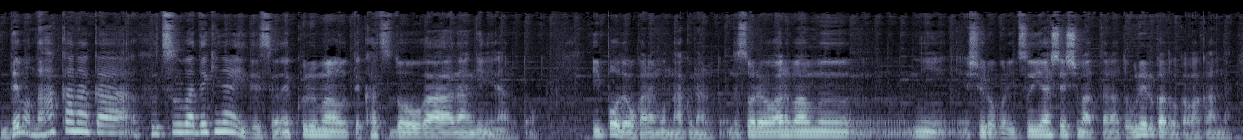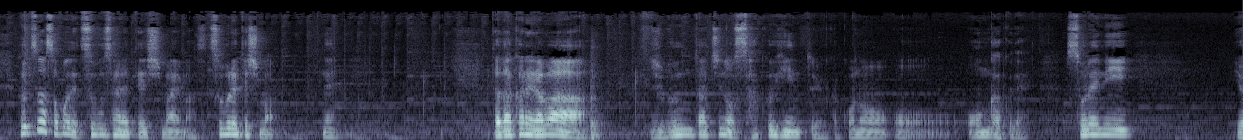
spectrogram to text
でもなかなか普通はできないですよね。車を売って活動が難儀になると。一方でお金もなくなると。でそれをアルバムに収録に費やしてしまったらあと売れるかどうか分かんない。普通はそこで潰されてしまいます。潰れてしまう。ね。ただ彼らは自分たちの作品というかこの音楽でそれに喜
